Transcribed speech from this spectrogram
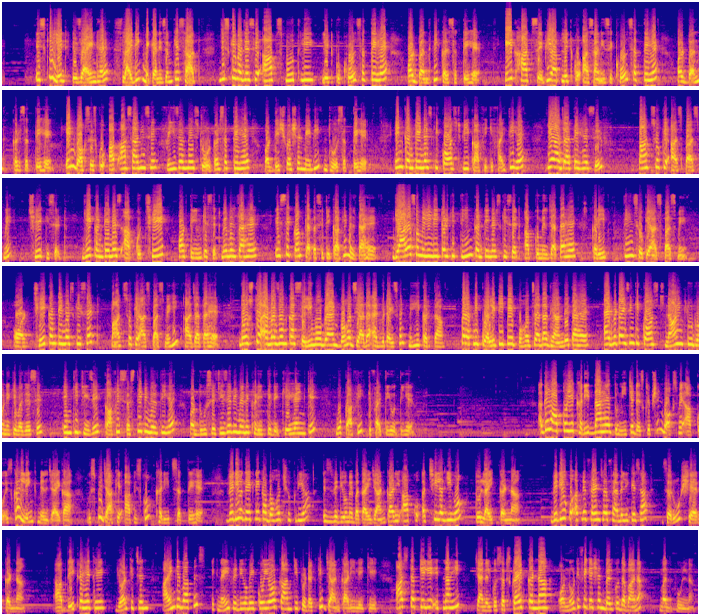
इसकी लिड डिजाइंड है स्लाइडिंग मैकेनिज्म के साथ, जिसकी वजह से आप स्मूथली लिड को खोल सकते हैं और बंद भी कर सकते हैं। एक हाथ से भी आप लिड को आसानी से खोल सकते हैं और बंद कर सकते हैं। इन बॉक्सेस को आप आसानी से फ्रीजर में स्टोर कर सकते हैं और डिश वॉशर में भी धो सकते हैं। इन कंटेनर्स की कॉस्ट भी काफ़ी किफायती है। ये आ जाते हैं सिर्फ़ 500 के आसपास में छह की सेट ये कंटेनर्स आपको छह और तीन के सेट में मिलता है। इससे कम कैपेसिटी का भी मिलता है। 1100 मिलीलीटर की तीन कंटेनर्स की सेट आपको मिल जाता है करीब 300 के आसपास में। और छह कंटेनर्स की सेट 500 के आसपास में ही आ जाता है। दोस्तों अमेजोन का सलीमो ब्रांड बहुत ज़्यादा एडवर्टाइजमेंट नहीं करता, पर अपनी क्वालिटी पे बहुत ज़्यादा ध्यान देता है। एडवर्टाइजिंग की कॉस्ट ना इंक्लूड होने की वजह से इनकी चीज़ें काफ़ी सस्ती भी मिलती है और दूसरी चीज़ें भी मैंने खरीद के देखे हैं, इनके, वो काफ़ी किफायती होती है। अगर आपको ये खरीदना है तो नीचे डिस्क्रिप्शन बॉक्स में आपको इसका लिंक मिल जाएगा। उस पर जाके आप इसको खरीद सकते हैं। वीडियो देखने का बहुत शुक्रिया। इस वीडियो में बताई जानकारी आपको अच्छी लगी हो तो लाइक करना। वीडियो को अपने फ्रेंड्स और फैमिली के साथ ज़रूर शेयर करना। आप देख रहे थे योर किचन आएँगे वापस एक नई वीडियो में कोई और काम की प्रोडक्ट की जानकारी लेके। आज तक के लिए इतना ही। चैनल को सब्सक्राइब करना और नोटिफिकेशन बेल को दबाना मत भूलना।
